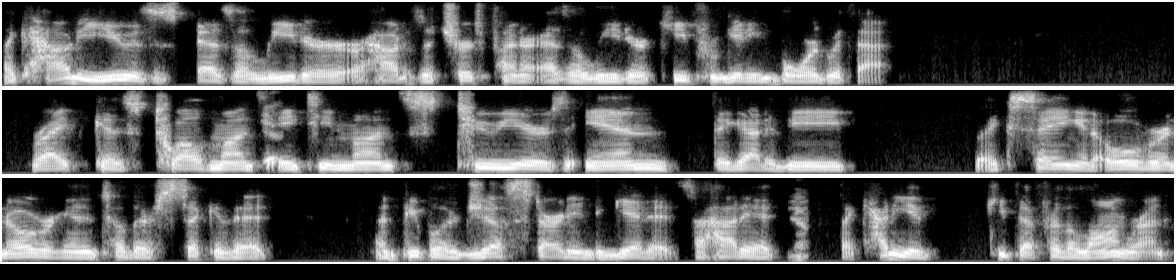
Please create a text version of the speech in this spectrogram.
like how do you as, as a leader or how does a church planter as a leader keep from getting bored with that right because 12 months yep. 18 months two years in they got to be like saying it over and over again until they're sick of it and people are just starting to get it so how do you yep. like how do you keep that for the long run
